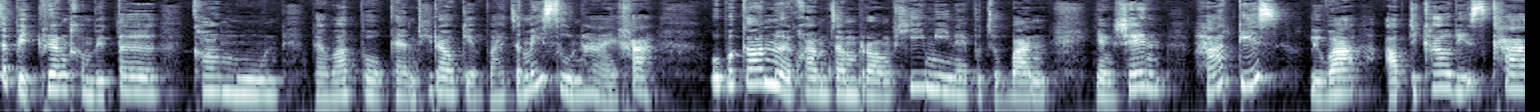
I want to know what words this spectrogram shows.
จะปิดเครื่องคอมพิวเตอร์ข้อมูล แต่ว่าโปรแกรมที่เราเก็บไว้จะไม่สูญหายค่ะ อุปกรณ์หน่วยความจำรองที่มีในปัจจุบัน อย่างเช่น hard disk หรือว่า optical disk ค่ะ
